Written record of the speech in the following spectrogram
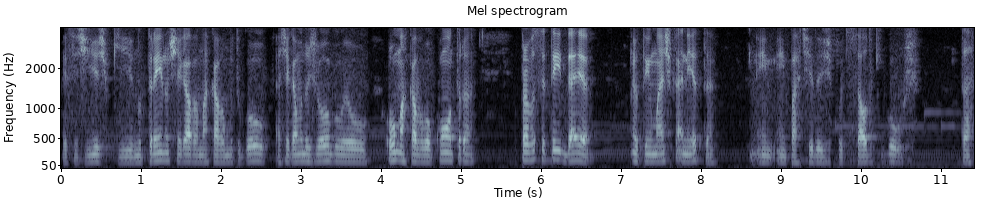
esses dias, que no treino chegava, marcava muito gol, aí chegava no jogo, eu ou marcava gol contra. Para você ter ideia, eu tenho mais caneta em, em partidas de futsal do que gols, tá?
